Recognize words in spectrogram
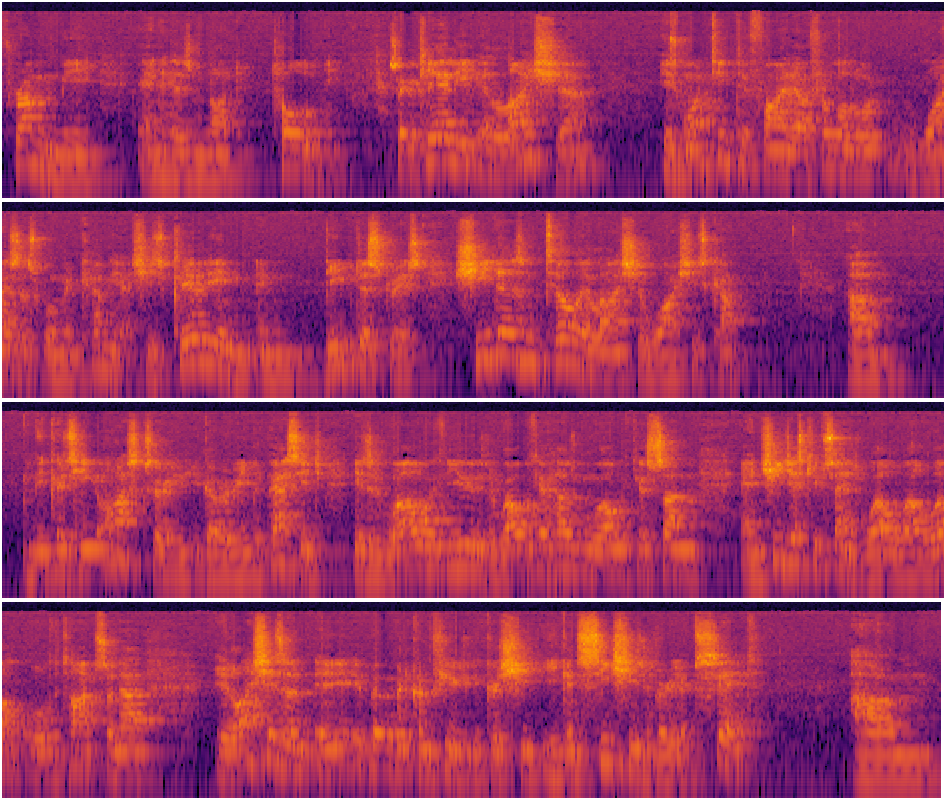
from me and has not told me. So clearly, Elisha is wanting to find out from the Lord, why has this woman come here? She's clearly in, in deep distress. She doesn't tell Elisha why she's come. Um, because he asks her, you go read the passage, is it well with you? Is it well with your husband? Well with your son? And she just keeps saying, it's well, well, well, all the time. So now Elisha's a, a, bit confused because she, he can see she's very upset. Um,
